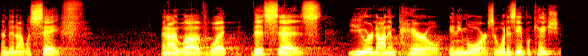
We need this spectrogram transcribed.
and then I was safe. And I love what this says you are not in peril anymore. So, what is the implication?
